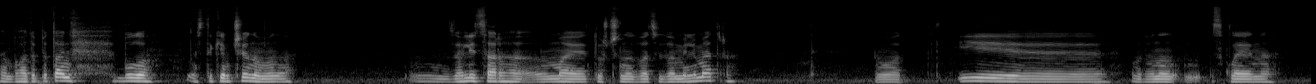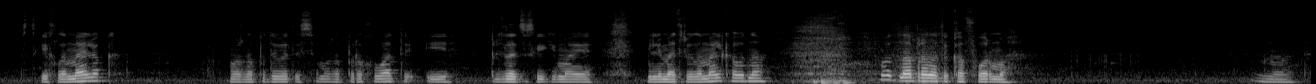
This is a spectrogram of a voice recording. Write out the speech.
Багато питань було ось таким чином. Вона Взагалі царга має товщину 22 мм. От. І е, от вона склеєна з таких ламельок. Можна подивитися, можна порахувати і приділити, скільки має міліметрів ламелька одна. От набрана така форма. От.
